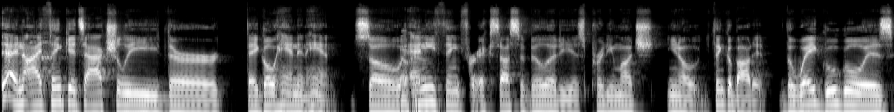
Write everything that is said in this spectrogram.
Yeah, and I think it's actually they're they go hand in hand. So Okay. anything for accessibility is pretty much, you know, think about it. The way Google is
